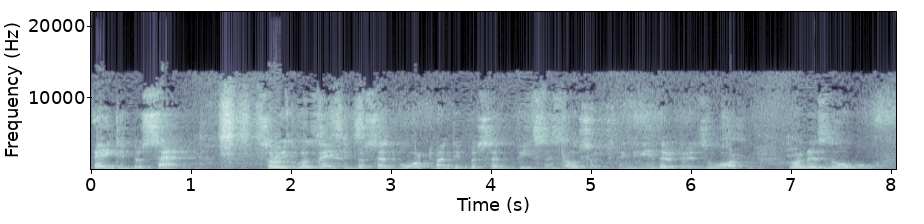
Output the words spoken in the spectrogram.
80%. So it was 80% war, 20% peace. There's no such thing. Either there's war or there's no war.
